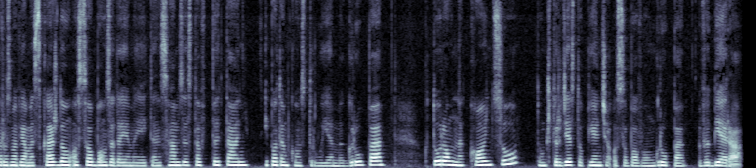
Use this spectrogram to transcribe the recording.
Rozmawiamy z każdą osobą, zadajemy jej ten sam zestaw pytań i potem konstruujemy grupę, którą na końcu, tą 45-osobową grupę, wybiera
